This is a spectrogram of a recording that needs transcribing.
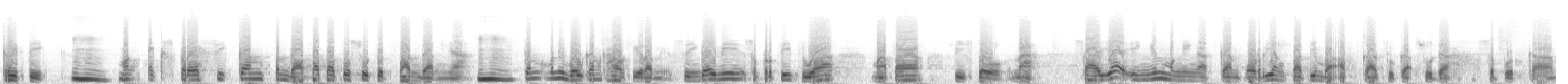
kritik mm-hmm. mengekspresikan pendapat atau sudut pandangnya mm-hmm. kan menimbulkan kekhawatiran sehingga ini seperti dua mata pisau nah saya ingin mengingatkan Polri yang tadi Mbak Afka juga sudah sebutkan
